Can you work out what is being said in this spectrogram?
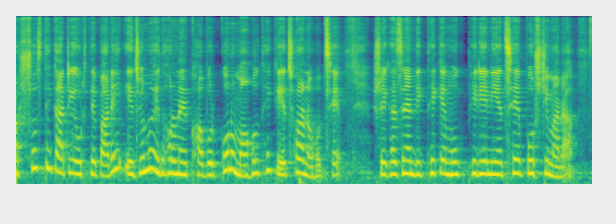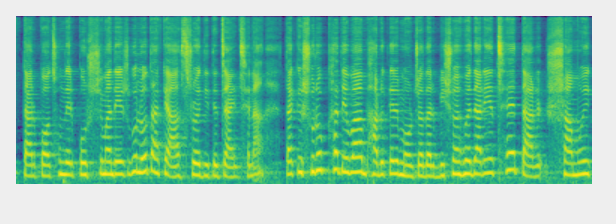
অস্বস্তি কাটিয়ে উঠতে পারে, এজন্য এ ধরনের খবর কোনো মহল থেকে ছড়ানো হচ্ছে। শেখ হাসিনার দিক থেকে মুখ ফিরিয়ে নিয়েছে পশ্চিমারা। তার পছন্দের পশ্চিমা দেশগুলো তাকে আশ্রয় দিতে চাইছে না। তাকে সুরক্ষা দেওয়া ভারতের মর্যাদার বিষয় হয়ে দাঁড়িয়েছে। তার সাময়িক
